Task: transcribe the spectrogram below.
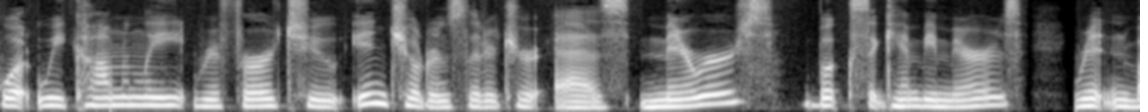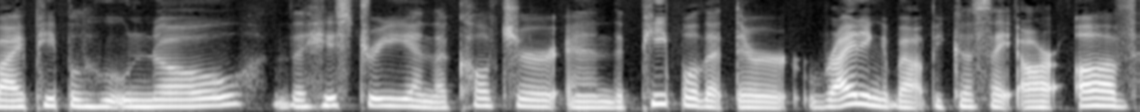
what we commonly refer to in children's literature as mirrors, books that can be mirrors, written by people who know the history and the culture and the people that they're writing about because they are of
